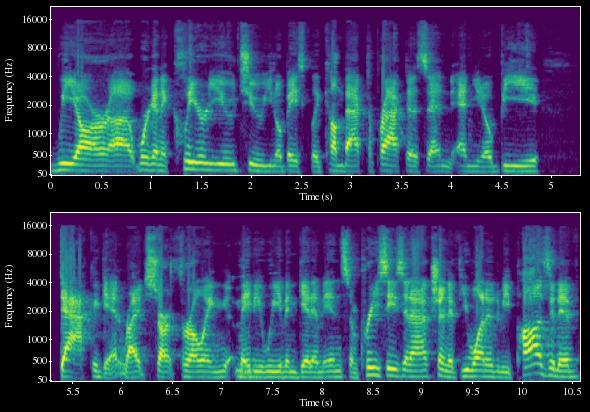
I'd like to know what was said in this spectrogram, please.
We are uh, we're going to clear you to you know basically come back to practice and and you know be Dak again, right? Start throwing. Maybe we even get him in some preseason action. If you wanted to be positive,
